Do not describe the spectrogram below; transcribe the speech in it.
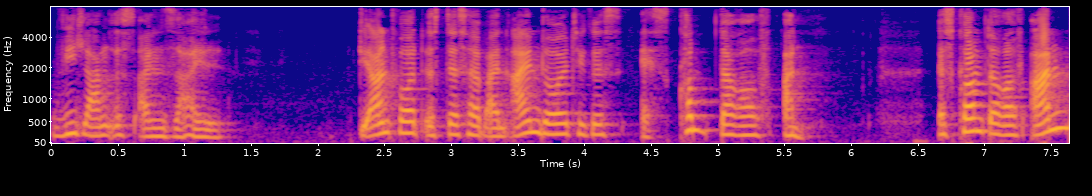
wie lang ist ein Seil? Die Antwort ist deshalb ein eindeutiges, es kommt darauf an. Es kommt darauf an,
